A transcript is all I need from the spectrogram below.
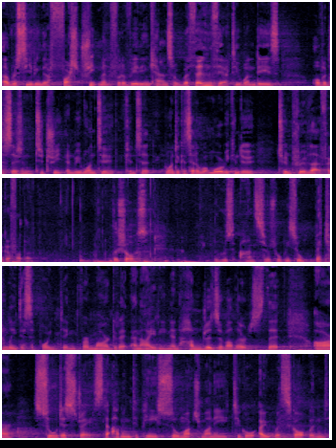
are receiving their first treatment for ovarian cancer within 31 days of a decision to treat, and we want to consider, want to consider what more we can do to improve that figure further. The Bushos. Those answers will be so bitterly disappointing for Margaret and Irene and hundreds of others that are so distressed at having to pay so much money to go out with Scotland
